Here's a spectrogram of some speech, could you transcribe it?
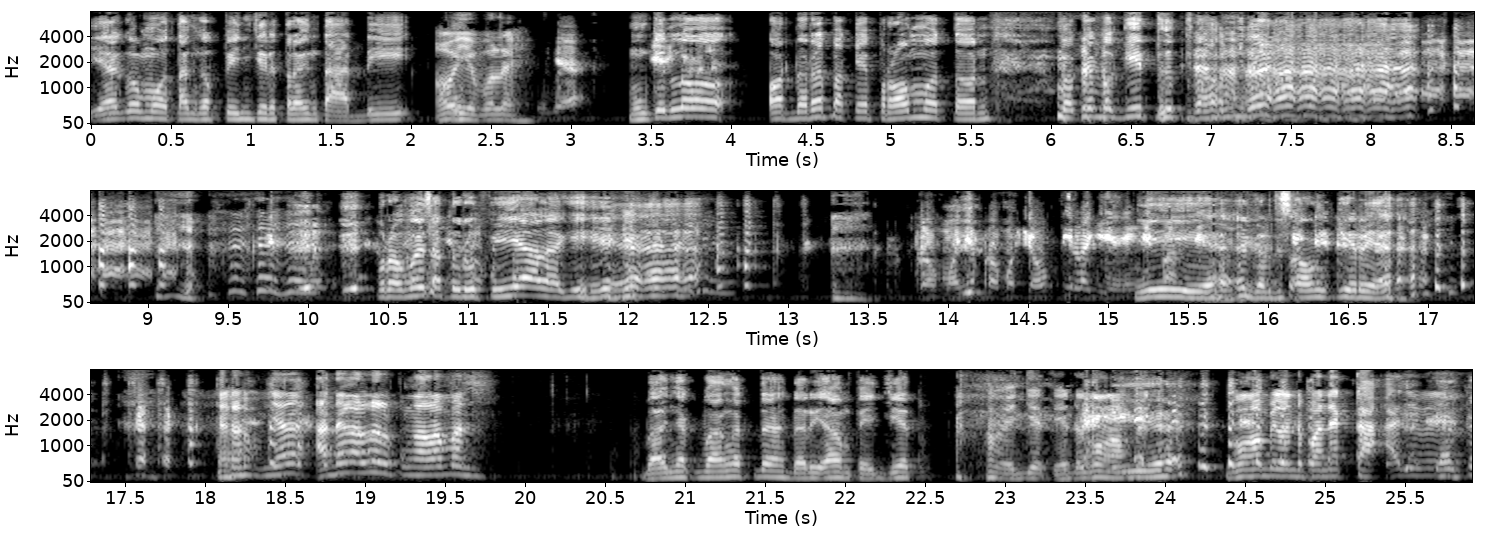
Ya gue mau tanggepin cerita yang tadi. Oh iya boleh. ya Mungkin lo ordernya pakai promo Ton. Pakai begitu Ton. Promonya satu rupiah lagi. Promonya promo Shopee lagi ya. iya, gratis ongkir ya. Ya, ada nggak lo pengalaman? Banyak banget dah dari A sampai Z. Vejet ya, udah gue ngambil, Iya. gue ngambil yang depannya K aja. Ya, K.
